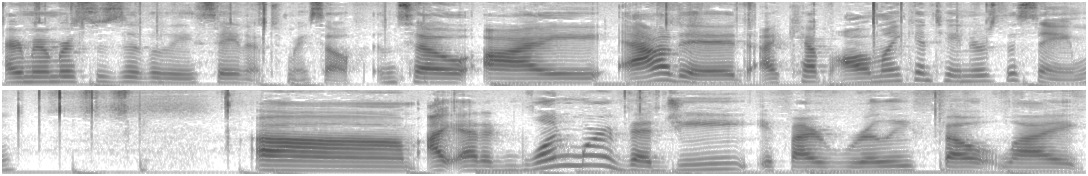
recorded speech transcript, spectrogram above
I remember specifically saying that to myself. And so I added, I kept all my containers the same. Um, I added one more veggie if I really felt like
